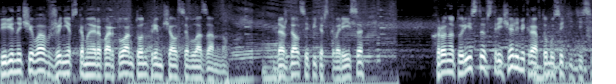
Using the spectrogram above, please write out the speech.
Переночевав в Женевском аэропорту, Антон примчался в Лозанну. Дождался питерского рейса. Хронотуристы встречали микроавтобусы ТТС.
